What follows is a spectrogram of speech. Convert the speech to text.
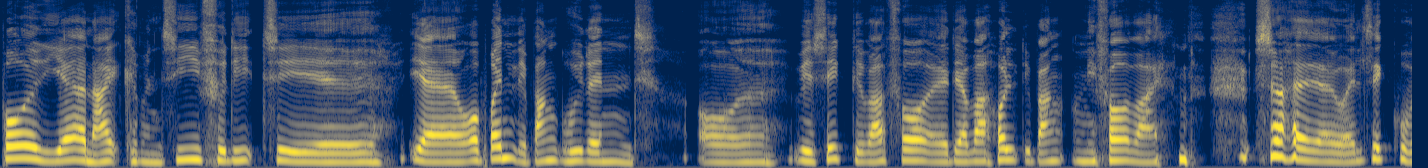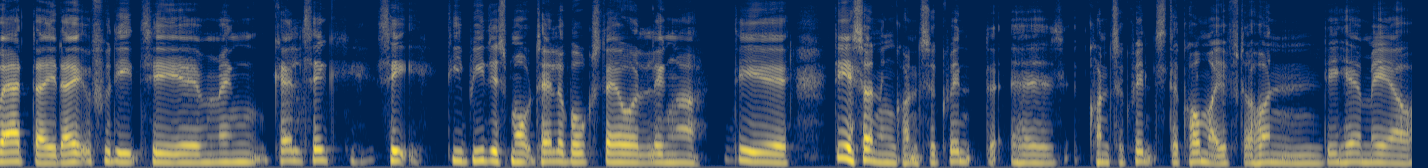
Både ja og nej, kan man sige, fordi til, øh, jeg er oprindelig bankuddannet, og øh, hvis ikke det var for, at jeg var holdt i banken i forvejen, så havde jeg jo altså ikke kunne være der i dag, fordi til, øh, man kan altså ikke se de bitte små tal og bogstaver længere. Det, det er sådan en konsekvent, øh, konsekvens, der kommer efterhånden, det her med at,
